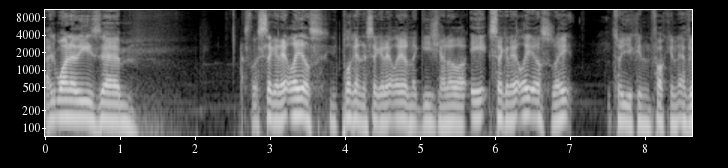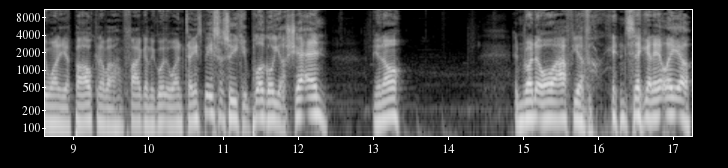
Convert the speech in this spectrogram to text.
I had one of these. Um, it's like cigarette lighters. You plug in the cigarette lighter and it gives you another eight cigarette lighters, right? So you can fucking every one of your pal can have a fag and they go at one time. Basically so you can plug all your shit in, you know, and run it all off your fucking cigarette lighter.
